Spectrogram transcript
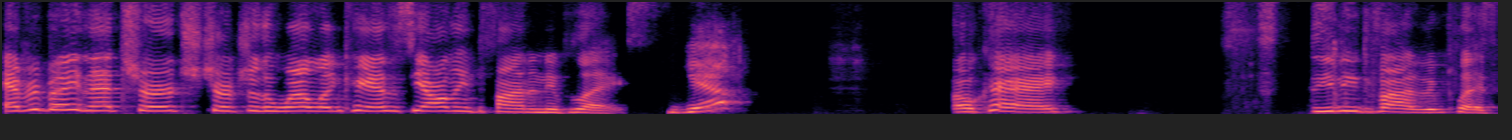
Everybody in that church, Church of the Well in Kansas, y'all need to find a new place. Yep. Okay. You need to find a new place.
